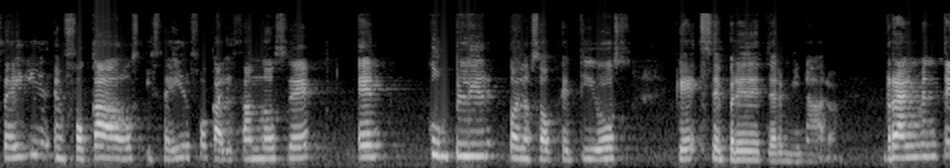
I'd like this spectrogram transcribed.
seguir enfocados y seguir focalizándose en cumplir con los objetivos que se predeterminaron. Realmente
